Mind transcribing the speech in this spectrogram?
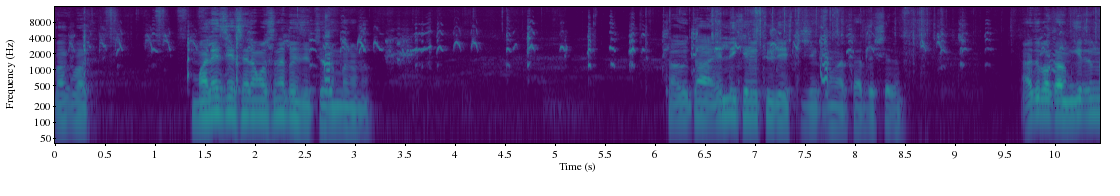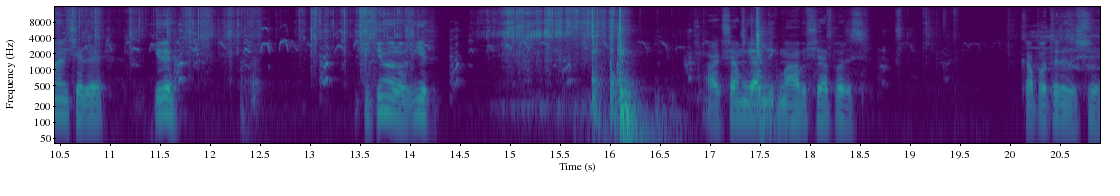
Bak bak. Malezya seramasına benzetiyorum ben onu. Tabii daha 50 kere tüy değiştirecek bunlar kardeşlerim. Hadi bakalım girin lan içeri. Girin. Çikin horoz gir. Akşam geldik mi abi şey yaparız. Kapatırız ışığı.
